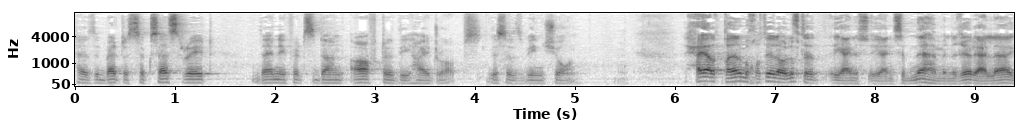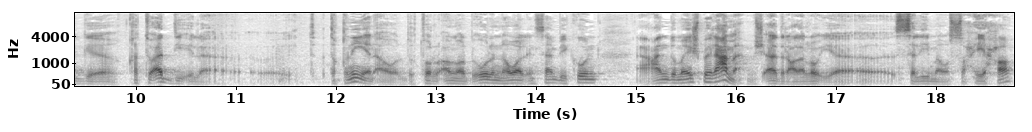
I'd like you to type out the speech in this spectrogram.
has a better success rate than if it's done after the eye drops. This has been shown. الحقيقة القناة المخاطيه لو لفتت يعني يعني سبناها من غير علاج قد تؤدي إلى تقنيا أو الدكتور أنور بيقول إن هو الإنسان بيكون عنده ما يشبه العمى مش قادر على الرؤية السليمة والصحيحة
